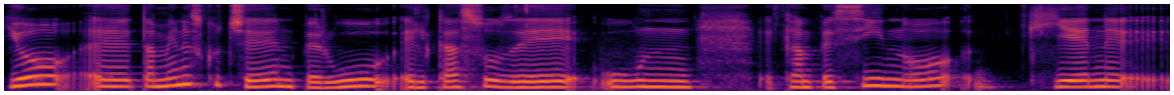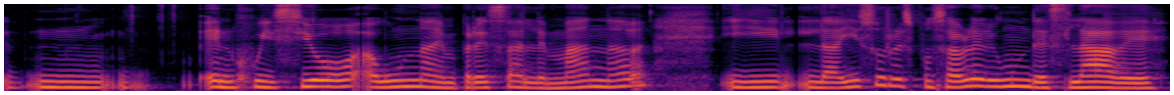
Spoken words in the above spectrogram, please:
Yo eh, también escuché en Perú el caso de un campesino quien mm, enjuició a una empresa alemana y la hizo responsable de un deslave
